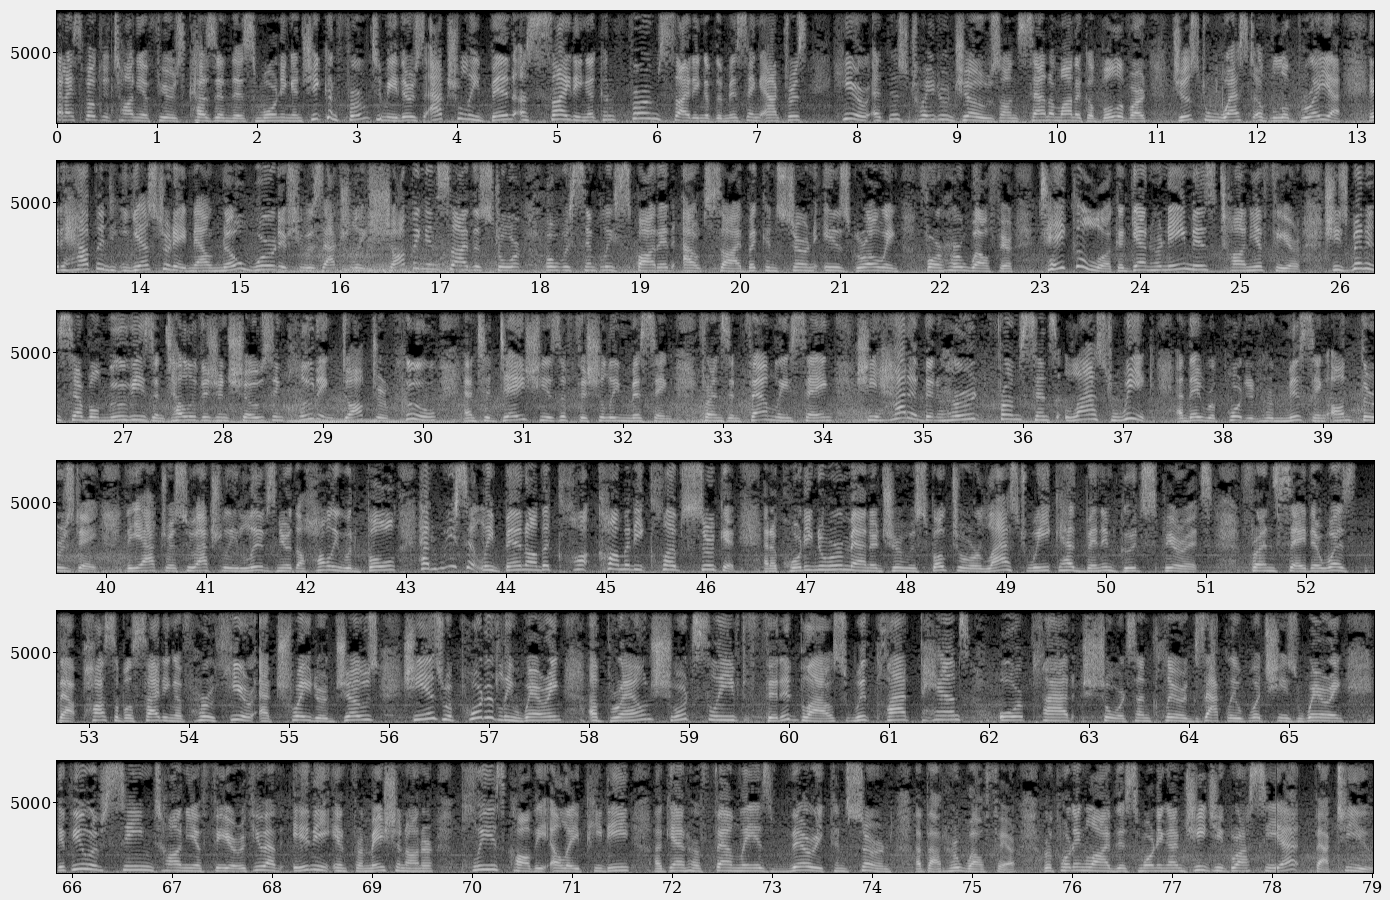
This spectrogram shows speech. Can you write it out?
And I spoke to Tanya Fear's cousin this morning, and she confirmed to me there's actually been a sighting, a confirmed sighting of the missing actress here at this Trader Joe's on Santa Monica Boulevard, just west of La Brea. It happened yesterday. Now, no word if she was actually shopping inside the store or was simply spotted outside, but concern is growing for her welfare. Take a look. Again, her name is Tanya Fear. She's been in several movies and television shows, including Doctor Who and today she is officially missing. Friends and family saying she hadn't been heard from since last week, and they reported her missing on Thursday. The actress, who actually lives near the Hollywood Bowl, had recently been on the cl comedy club circuit, and according to her manager, who spoke to her last week, had been in good spirits. Friends say there was that possible sighting of her here at Trader Joe's. She is reportedly wearing a brown short-sleeved fitted blouse with plaid pants or plaid shorts. Unclear exactly what she's wearing. If you have seen Tanya Fear, if you have any information on her, please call the LAPD. Again, her family is very concerned about her welfare. Reporting live this morning, I'm Gigi Graciette. Back to you.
